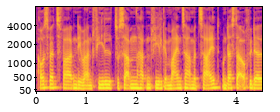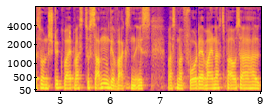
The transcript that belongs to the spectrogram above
Auswärtsfahrten, die waren viel zusammen, hatten viel gemeinsame Zeit und dass da auch wieder so ein Stück weit was zusammengewachsen ist, was man vor der Weihnachtspause halt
